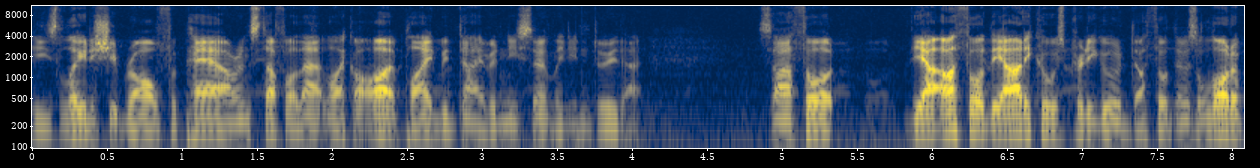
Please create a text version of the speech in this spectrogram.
his leadership role for power and stuff like that. Like I, I played with David, and he certainly didn't do that. So I thought the I thought the article was pretty good. I thought there was a lot of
